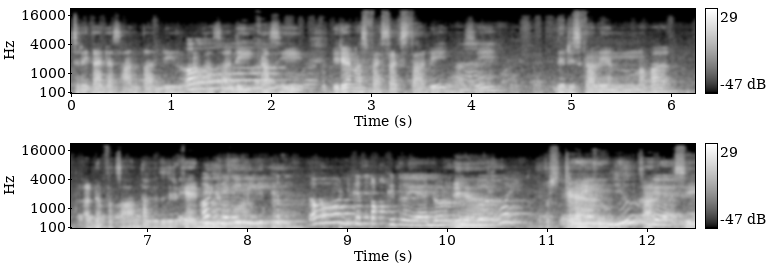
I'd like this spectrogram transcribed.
cerita ada Santa di luar Oh. angkasa dikasih jadi kan SpaceX tadi ngasih jadi sekalian apa dapat Santa gitu jadi kayak Oh dihibur jadi gitu oh diketok gitu ya door to Iya. door. Wah. terus kayak juga. ka- si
